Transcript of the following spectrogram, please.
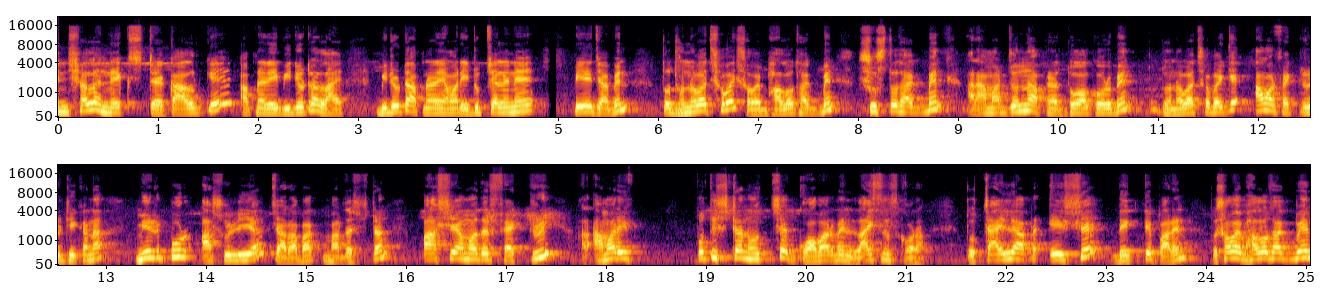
ইনশাল্লাহ নেক্সট কালকে আপনার এই ভিডিওটা লাইভ ভিডিওটা আপনারা আমার ইউটিউব চ্যানেলে পেয়ে যাবেন। তো ধন্যবাদ সবাই সবাই ভালো থাকবেন, সুস্থ থাকবেন, আর আমার জন্য আপনারা দোয়া করবেন। ধন্যবাদ সবাইকে। আমার ফ্যাক্টরি ঠিকানা মিরপুর আশুলিয়া চারাবাগ মাদারস্টান পাশে আমাদের ফ্যাক্টরি আর আমার এই প্রতিষ্ঠান হচ্ছে গভর্নমেন্ট লাইসেন্স করা। তো চাইলে আপনারা এসে দেখতে পারেন। তো সবাই ভালো থাকবেন।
